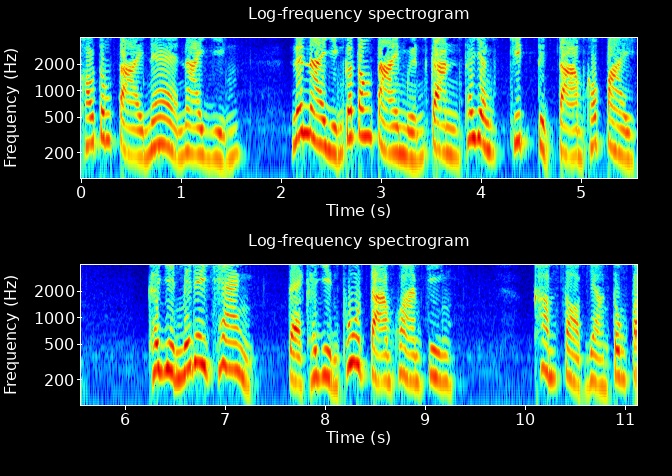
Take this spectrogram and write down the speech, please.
เขาต้องตายแน่นายหญิง และนายหญิงก็ต้องตายเหมือนกัน ถ้ายังคิดติดตามเขาไป ขยินไม่ได้แช่ง แต่ขยินพูดตามความจริงคำตอบอย่างตรงไป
